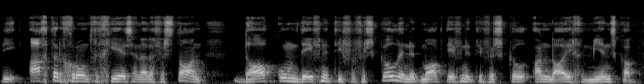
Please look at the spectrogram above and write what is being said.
die agtergrond gegee is en hulle verstaan, daar kom definitief 'n verskil en dit maak definitief verskil aan daai gemeenskap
